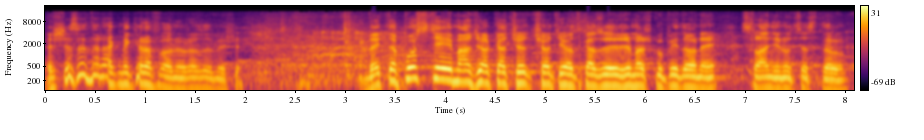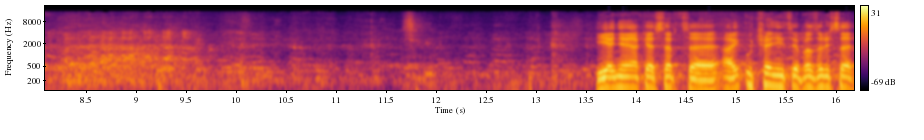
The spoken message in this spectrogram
Ještě se to dá k mikrofonu, rozumíš? Veď to pustí, manželka, čo, čo ti odkazuje, že máš kupit ony slaninu cestou. je nějaké srdce. A i učeníci, pozri se,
